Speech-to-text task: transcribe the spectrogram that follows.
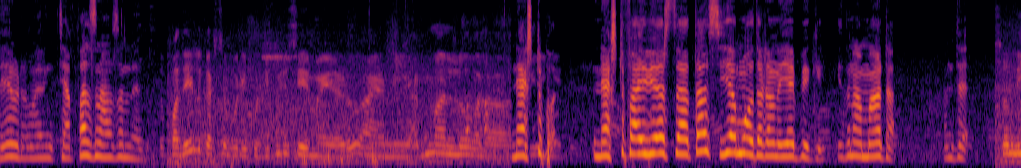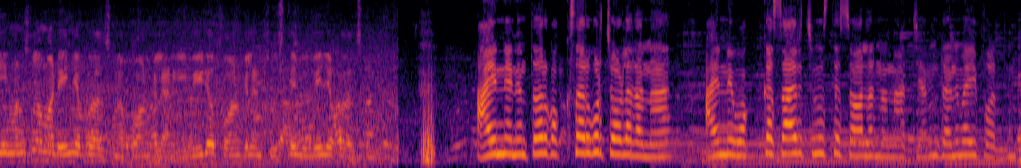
దేవుడు మరి చెప్పాల్సిన అవసరం లేదు. పదేళ్ళు కష్టపడి ఇప్పుడు డిప్యూటీ సీఎం అయ్యాడు. ఆయన మీ అభిమానులు వాళ్ళ నెక్స్ట్ నెక్స్ట్ ఫైవ్ ఇయర్స్ తర్వాత సీఎం అవుతాడు అన్న ఏపీకి. ఇది నా మాట. అంతే. సో మీ మనసులో మాట ఏం చెప్పదలుచుకున్నా పవన్ కళ్యాణ్ ఈ వీడియో పవన్ కళ్యాణ్ చూస్తే మీరేం చెప్పదలుచుకున్నారు? ఆయన నేను ఇంతవరకు ఒక్కసారి కూడా చూడలేదన్న. ఆయన్ని ఒక్కసారి చూస్తే చాలన్న నా జనం ధనమైపోతుంది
